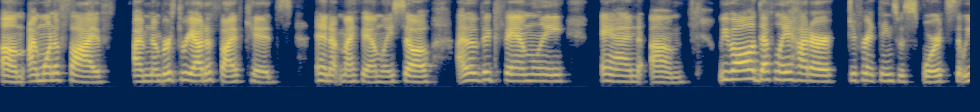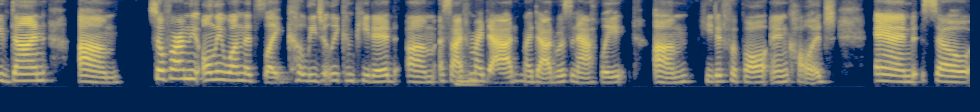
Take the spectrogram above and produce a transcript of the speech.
Um, I'm one of five. I'm number three out of five kids in my family. So I have a big family and um, we've all definitely had our different things with sports that we've done. Um, so far, I'm the only one that's like collegiately competed. Um, aside mm-hmm. from my dad, my dad was an athlete. Um, he did football in college, and so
